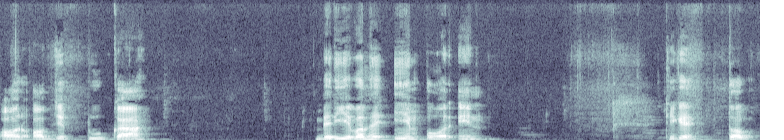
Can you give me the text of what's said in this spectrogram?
और ऑब्जेक्ट टू का वेरिएबल है एम और एन। ठीक है तो अब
